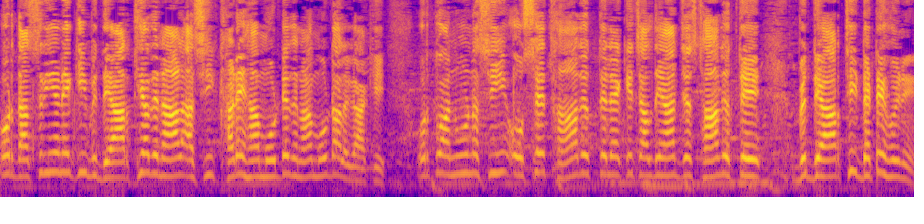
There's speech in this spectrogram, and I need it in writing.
ਔਰ ਦੱਸ ਰਹੀਆਂ ਨੇ ਕਿ ਵਿਦਿਆਰਥੀਆਂ ਦੇ ਨਾਲ ਅਸੀਂ ਖੜੇ ਹਾਂ, ਮੋਢੇ ਦੇ ਨਾਲ ਮੋਢਾ ਲਗਾ ਕੇ। ਔਰ ਤੁਹਾਨੂੰ ਹੁਣ ਅਸੀਂ ਉਸੇ ਥਾਂ ਦੇ ਉੱਤੇ ਲੈ ਕੇ ਚੱਲਦੇ ਹਾਂ, ਜਿਸ ਥਾਂ ਦੇ ਉੱਤੇ ਵਿਦਿਆਰਥੀ ਡਟੇ ਹੋਏ ਨੇ।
